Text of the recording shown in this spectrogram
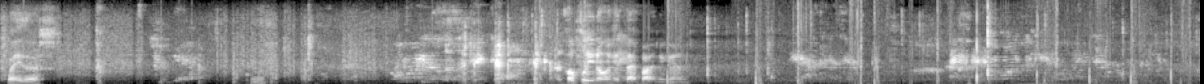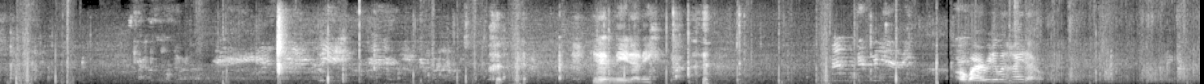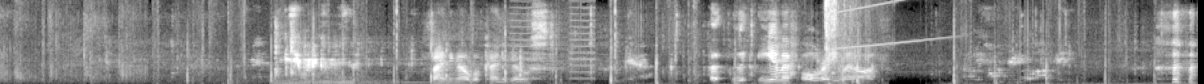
Play this. Hmm. Hopefully you don't hit that button again. you didn't need any. oh, why are we doing hideout? Finding out what kind of ghost. Uh, the EMF already went off. that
